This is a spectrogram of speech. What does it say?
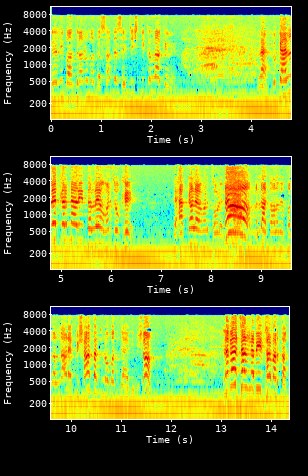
انگریزی باندر میں دسا تو سی چشتی کلا گل کرنے والی دلے ہو چوکھے حق والے ہو تھوڑے۔ نا اللہ تعالی دے فضل نہ پچھا تک نوبت جائے گی پچھا لگا چل نبی سرور تک۔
